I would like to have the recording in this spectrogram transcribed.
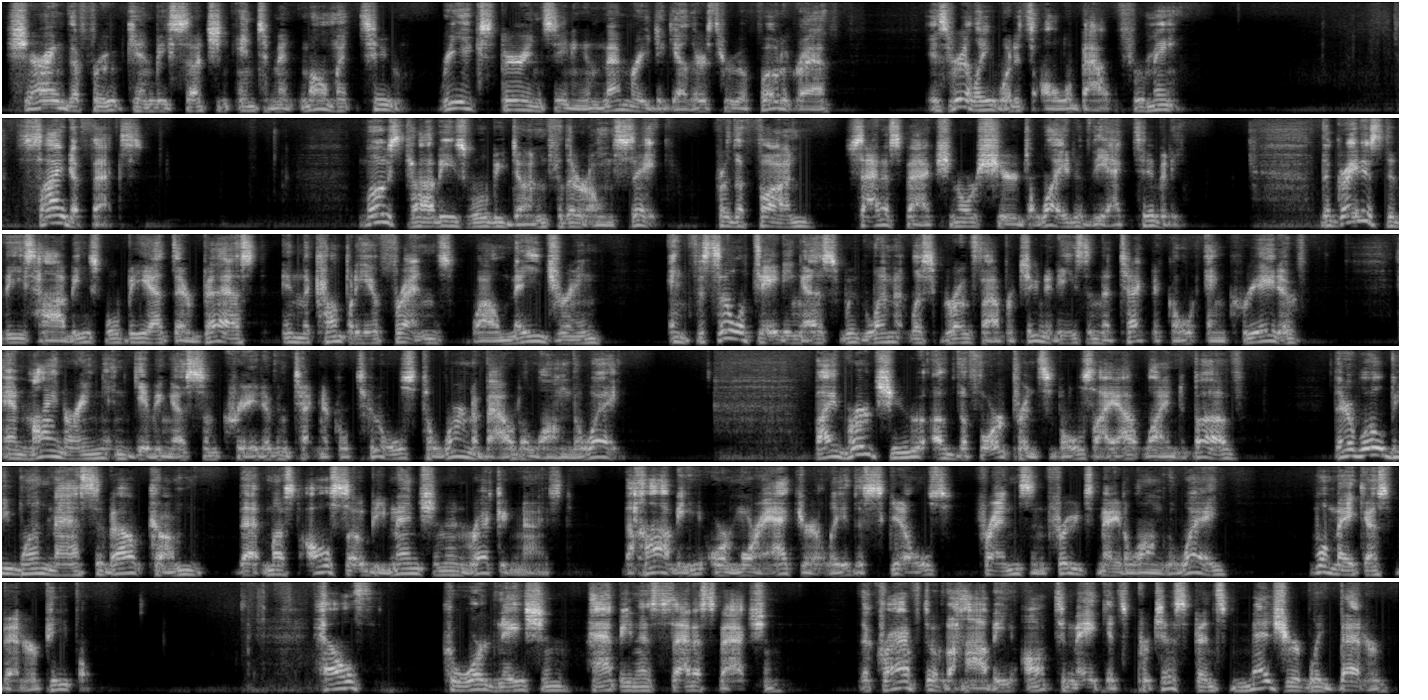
Sharing the fruit can be such an intimate moment, too. Re experiencing a memory together through a photograph is really what it's all about for me. Side effects. Most hobbies will be done for their own sake, for the fun, satisfaction, or sheer delight of the activity. The greatest of these hobbies will be at their best in the company of friends while majoring and facilitating us with limitless growth opportunities in the technical and creative, and minoring and giving us some creative and technical tools to learn about along the way. By virtue of the four principles I outlined above, there will be one massive outcome that must also be mentioned and recognized. The hobby, or more accurately, the skills, friends, and fruits made along the way, will make us better people. Health, coordination, happiness, satisfaction. The craft of the hobby ought to make its participants measurably better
